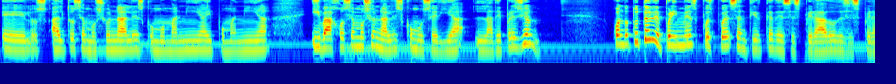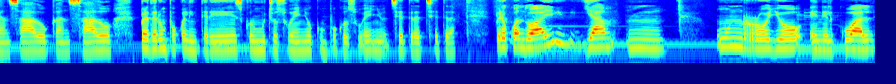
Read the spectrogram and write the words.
eh, los altos emocionales como manía, hipomanía y bajos emocionales como sería la depresión. Cuando tú te deprimes, pues puedes sentirte desesperado, desesperanzado, cansado, perder un poco el interés, con mucho sueño, con poco sueño, etcétera, etcétera. Pero cuando hay ya mm, un rollo en el cual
